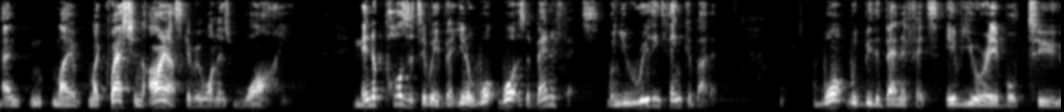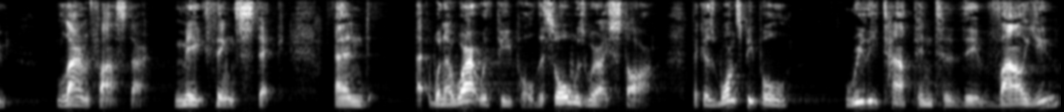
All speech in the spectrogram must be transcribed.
And my, my question that I ask everyone is why? In a positive way, but you know, what, what's the benefits when you really think about it? what would be the benefits if you were able to learn faster, make things stick? And uh, when I work with people, this is always where I start because once people really tap into the value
